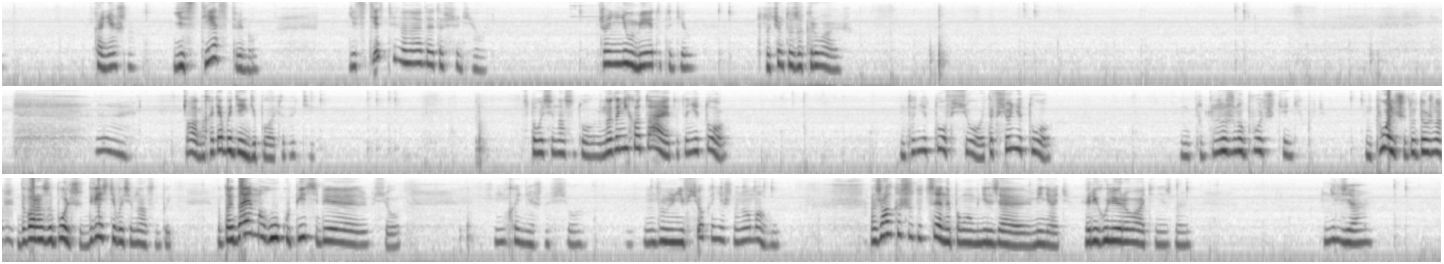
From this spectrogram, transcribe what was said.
Конечно. Естественно. Естественно, надо это все делать. Что они не умеют это делать. То зачем ты закрываешь? Ладно, хотя бы деньги платят такие. 118 долларов. Но это не хватает, это не то. Это не то все. Это все не то. Ну, тут должно больше денег быть. Больше, тут должно два раза больше. 218 быть. Вот тогда я могу купить себе все. Ну, конечно, все. Ну, не все, конечно, но могу. А жалко, что тут цены, по-моему, нельзя менять. Регулировать, не знаю. Нельзя.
